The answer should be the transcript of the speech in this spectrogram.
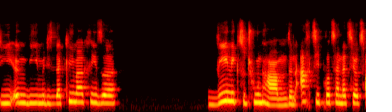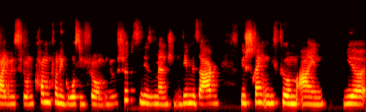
die irgendwie mit dieser Klimakrise wenig zu tun haben, denn 80 Prozent der CO2-Emissionen kommen von den großen Firmen. Wir schützen diese Menschen, indem wir sagen, wir schränken die Firmen ein, wir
